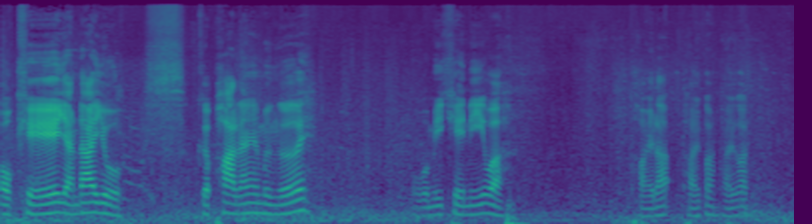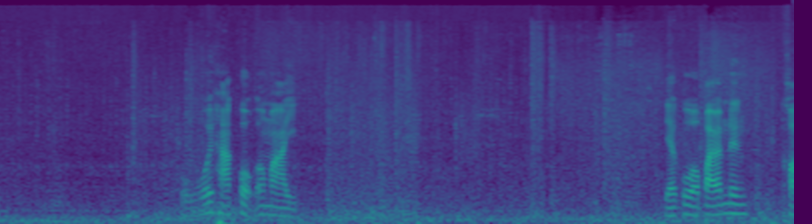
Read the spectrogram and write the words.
โอเค ยังได้อยู่ เกือบพลาดแล้วไงมึงเอ้ย โอ้ มีเคนี้ว่ะ ถอยละถอยก่อนถอยก่อนโอ้ยหาโกกออกมาอีก เดี๋ยวกูออกไปแป๊บนึง ขอ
